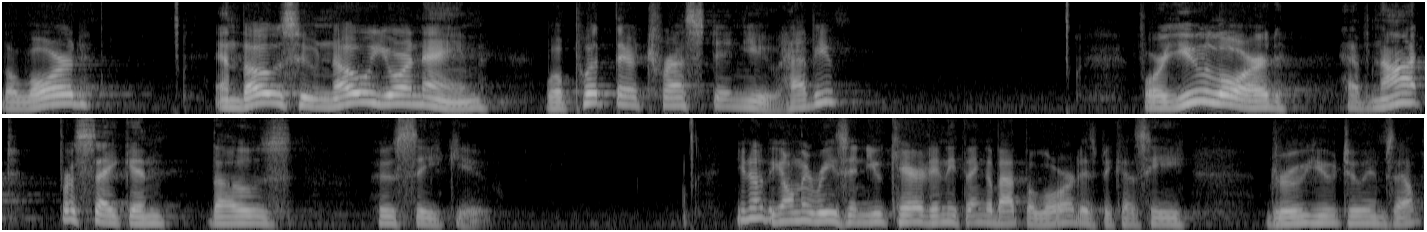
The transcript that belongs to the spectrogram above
The Lord and those who know your name will put their trust in you. Have you? For you, Lord, have not forsaken those who seek you. You know, the only reason you cared anything about the Lord is because He drew you to himself?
